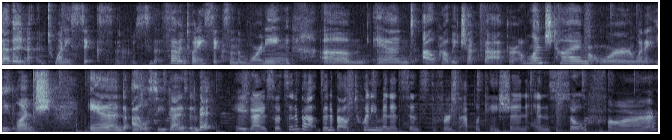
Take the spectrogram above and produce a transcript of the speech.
7.26, I don't know, see that, 7.26 in the morning. Um, and I'll probably check back around lunchtime or when I eat lunch. And I will see you guys in a bit. Hey guys, so it's been about, been about 20 minutes since the first application and so far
